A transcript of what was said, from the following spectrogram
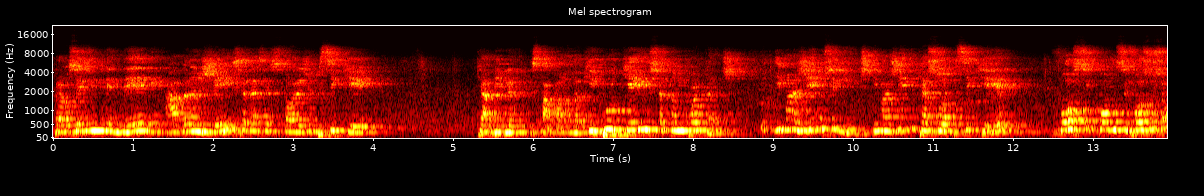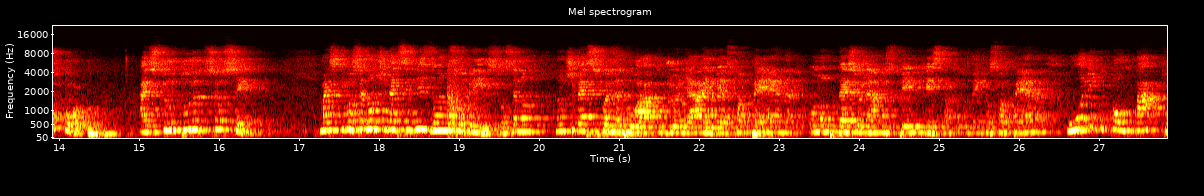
para vocês entenderem a abrangência dessa história de psique que a Bíblia está falando aqui, por que isso é tão importante. Imagine o seguinte: imagine que a sua psique fosse como se fosse o seu corpo, a estrutura do seu ser, mas que você não tivesse visão sobre isso, você não, não tivesse, por exemplo, o ato de olhar e ver a sua perna, ou não pudesse olhar no espelho e ver se está tudo bem com a sua perna. O único contato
